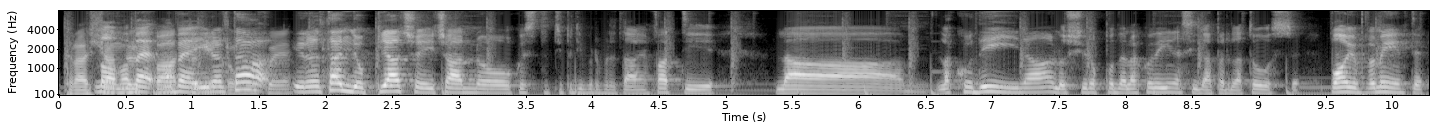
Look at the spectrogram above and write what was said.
tralasciando no, vabbè, il fatto vabbè, in realtà, comunque... in realtà gli oppiacei hanno questo tipo di proprietà. Infatti la, la, codeina, lo sciroppo della codeina si dà per la tosse. Poi ovviamente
